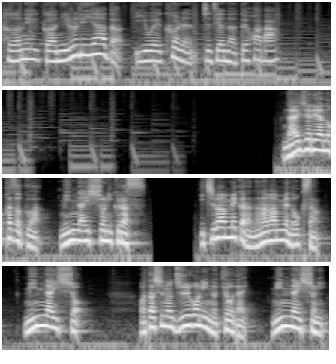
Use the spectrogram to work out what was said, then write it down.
和那个尼日利亚的一位客人之间的对话吧。ナイジェリアの家族はみんな一緒に暮らす。1番目から7番目の奥さん、みんな一緒。私の15人の兄弟、みんな一緒に。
